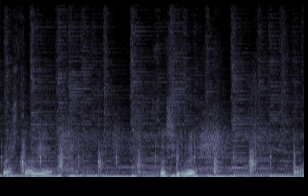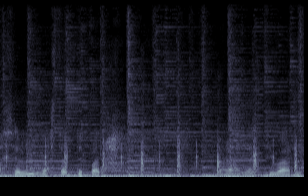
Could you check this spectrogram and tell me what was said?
Pero está bien. Esto sirve o va a servir bastante para, para reactivarnos.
